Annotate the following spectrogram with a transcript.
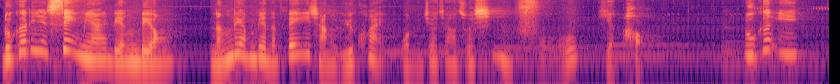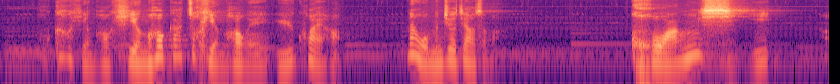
如果你的生命能量，能量变得非常愉快，我们就叫做幸福、幸福。如果一好高幸福、幸福加足幸福的愉快哈，那我们就叫什么？狂喜。啊，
